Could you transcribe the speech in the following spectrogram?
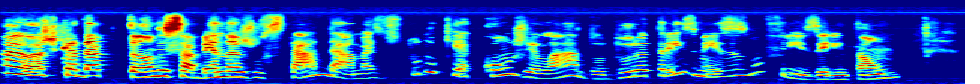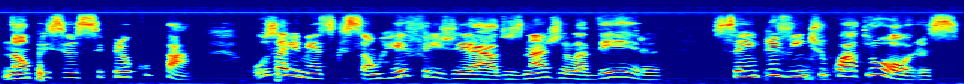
Ah, eu acho que adaptando, sabendo ajustar, dá, mas tudo que é congelado dura três meses no freezer, então não precisa se preocupar. Os alimentos que são refrigerados na geladeira, sempre 24 horas.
